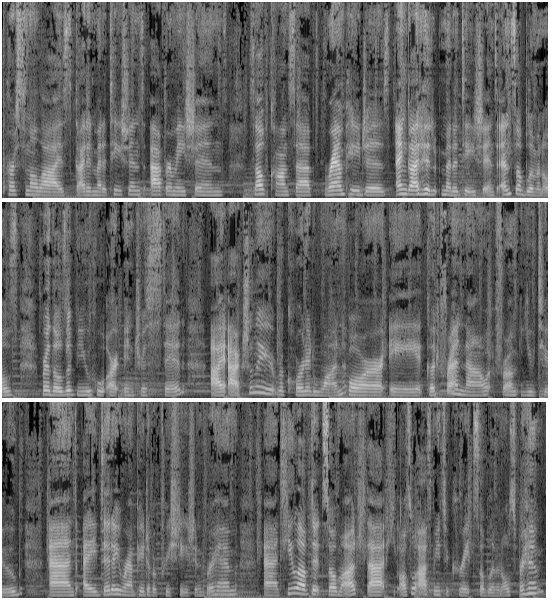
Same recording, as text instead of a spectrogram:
personalized guided meditations, affirmations, self concept, rampages, and guided meditations and subliminals for those of you who are interested. I actually recorded one for a good friend now from YouTube, and I did a rampage of appreciation for him. And he loved it so much that he also asked me to create subliminals for him.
